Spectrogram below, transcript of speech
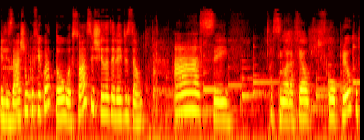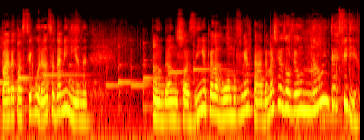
Eles acham que eu fico à toa, só assistindo a televisão. Ah, sei. A senhora Phelps ficou preocupada com a segurança da menina, andando sozinha pela rua movimentada, mas resolveu não interferir.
